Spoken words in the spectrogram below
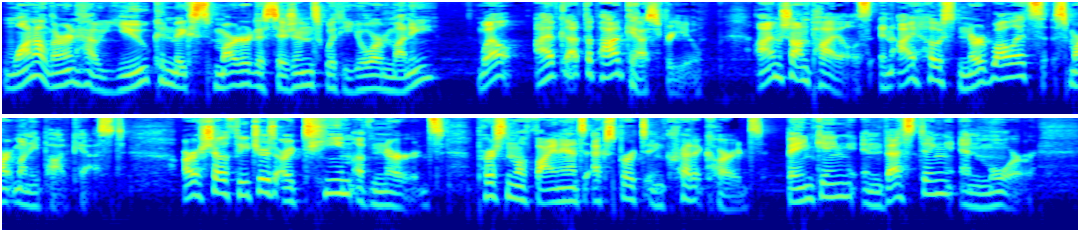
Want to learn how you can make smarter decisions with your money? Well, I've got the podcast for you. I'm Sean Pyles, and I host NerdWallet's Smart Money Podcast. Our show features our team of nerds, personal finance experts in credit cards, banking, investing, and more.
